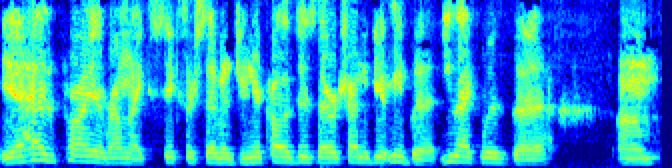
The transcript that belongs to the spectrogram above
yeah, I had probably around like six or seven junior colleges that were trying to get me, but ELAC was the um,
